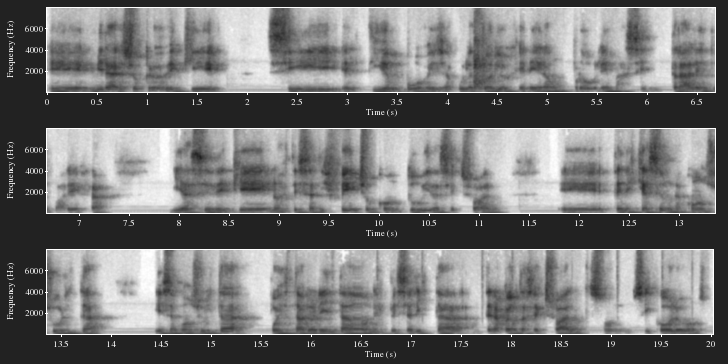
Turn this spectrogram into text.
Eh, mira, yo creo de que si el tiempo eyaculatorio genera un problema central en tu pareja y hace de que no estés satisfecho con tu vida sexual, eh, tenés que hacer una consulta y esa consulta puede estar orientado a un especialista, un terapeuta sexual, que son psicólogos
